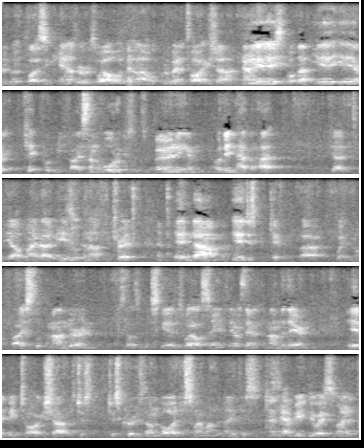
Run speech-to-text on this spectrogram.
bit of a close encounter as well with uh, what could have been a tiger shark. Can you spot that? Yeah, yeah. I kept putting my face underwater because it was burning and I didn't have a hat. Go to the old mate over here looking after Trev. And um, yeah, just kept uh, wetting my face, looking under, and 'cause I was a bit scared as well, seeing if there was anything under there. And yeah, big tiger shark was just just cruised on by, just swam underneath us. And how big do you estimate it?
